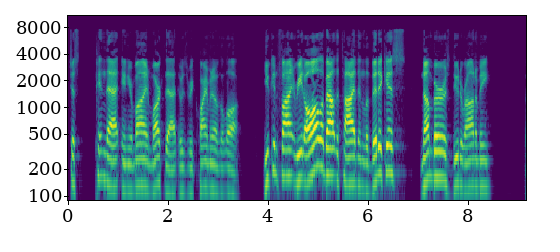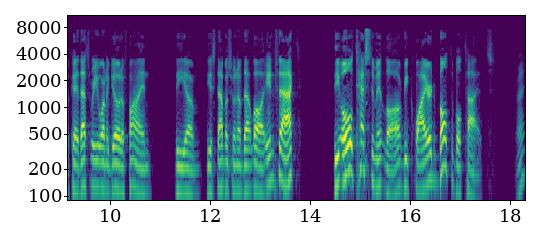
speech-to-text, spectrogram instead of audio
just pin that in your mind, mark that. It was a requirement of the law. You can find, read all about the tithe in Leviticus, Numbers, Deuteronomy. Okay, that's where you want to go to find the, um, the establishment of that law. In fact, the Old Testament law required multiple tithes, right?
